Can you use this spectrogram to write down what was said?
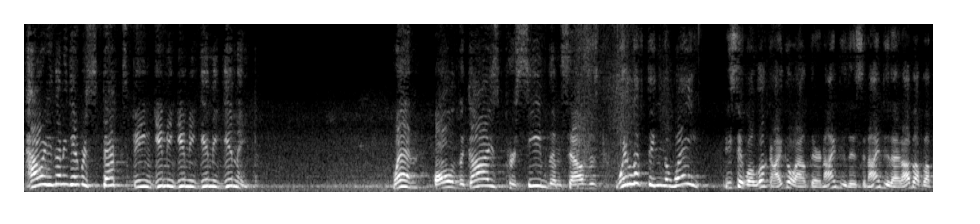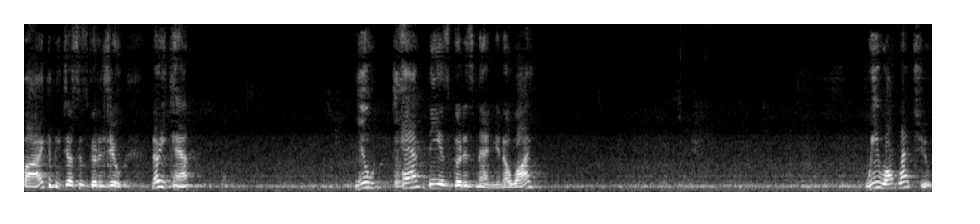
How are you going to get respect being gimme, gimme, gimme, gimme? When all of the guys perceive themselves as, we're lifting the weight. And you say, well, look, I go out there and I do this and I do that. Blah, blah, blah, blah. I can be just as good as you. No, you can't. You can't be as good as men. You know why? We won't let you.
